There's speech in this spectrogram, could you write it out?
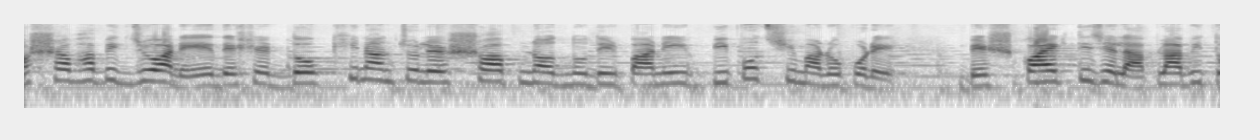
অস্বাভাবিক জোয়ারে দেশের দক্ষিণাঞ্চলের সব নদ নদীর পানি বিপদসীমার ওপরে বেশ কয়েকটি জেলা প্লাবিত।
